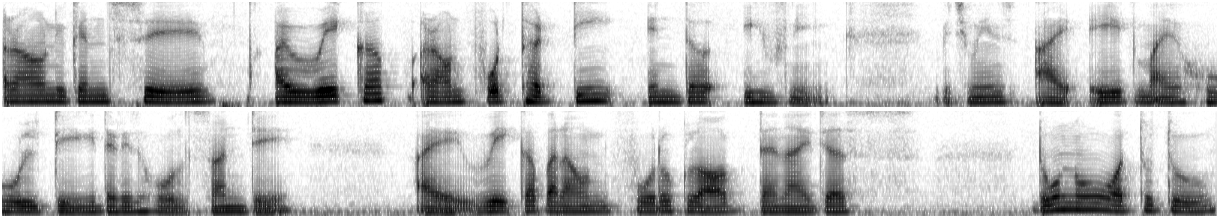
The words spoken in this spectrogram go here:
around you can say I wake up around 4:30 in the evening, which means I ate my whole day. That is whole Sunday. I wake up around four o'clock. Then I just don't know what to do.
